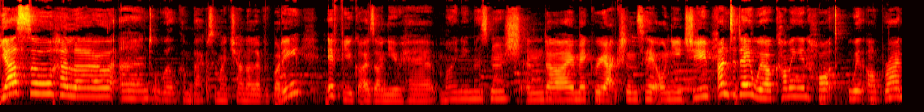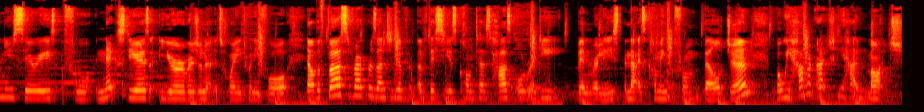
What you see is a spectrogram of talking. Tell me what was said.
Yasso, hello and welcome back to my channel everybody. If you guys are new here, my name is Noosh and I make reactions here on YouTube. And today we are coming in hot with our brand new series for next year's Eurovision 2024. Now the first representative of this year's contest has already been released and that is coming from Belgium. But we haven't actually had much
